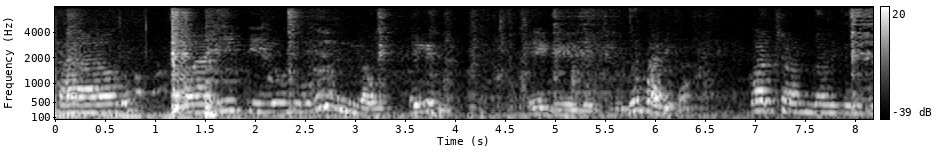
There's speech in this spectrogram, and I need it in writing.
खाऊ पाणी जाऊ हे घे ना. हे घे, घे. झोप आली का कर छान तुझी.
